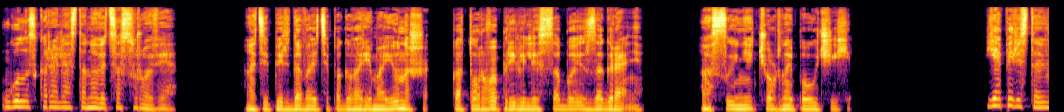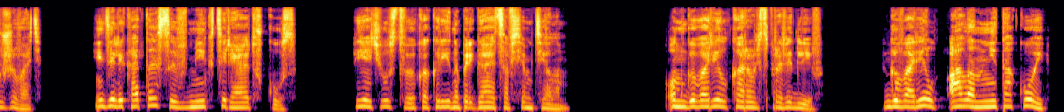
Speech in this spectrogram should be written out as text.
Голос короля становится суровее. А теперь давайте поговорим о юноше, которого привели с собой из-за грани. О сыне черной паучихи. Я перестаю жевать. И деликатесы вмиг теряют вкус. Я чувствую, как Ри напрягается всем телом. Он говорил, король справедлив. Говорил, Алан не такой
